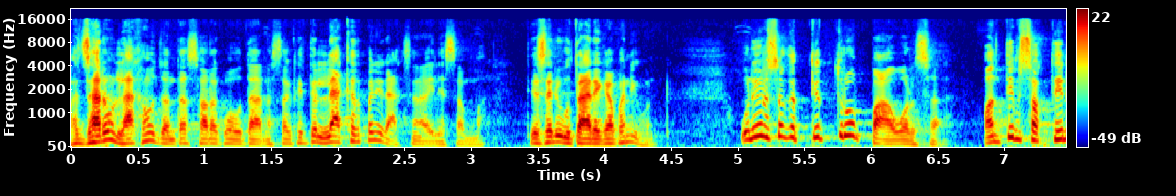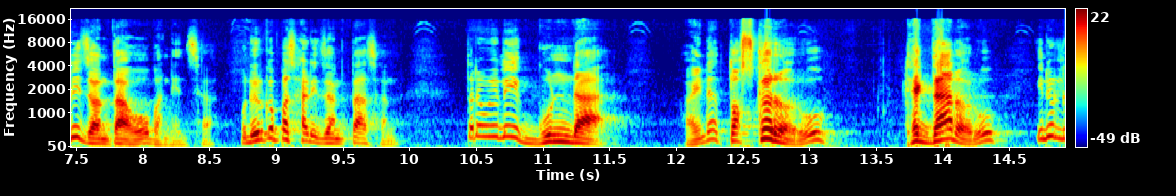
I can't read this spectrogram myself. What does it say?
हजारौँ लाखौँ जनता सडकमा उतार्न सक्ने त्यो ल्याखत पनि राख्छन् अहिलेसम्म। त्यसरी उतारेका पनि हुन्। उनीहरूसँग त्यत्रो पावर छ। अन्तिम शक्ति नै जनता हो भनिन्छ। उनीहरूको पछाडि जनता छन्। तर उनीहरूले गुन्डा होइन तस्करहरू ठेकदारहरू यिनीहरू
